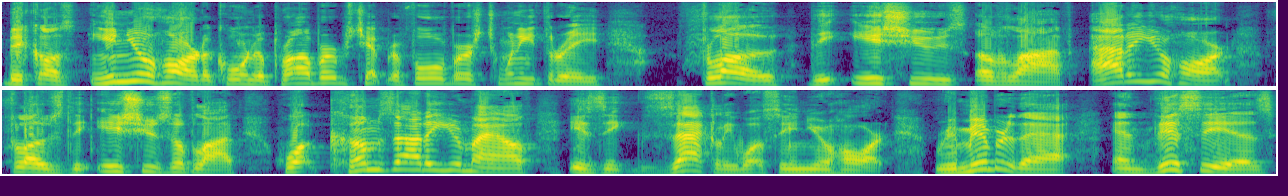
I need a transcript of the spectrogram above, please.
because in your heart, according to Proverbs chapter 4, verse 23, flow the issues of life. Out of your heart flows the issues of life. What comes out of your mouth is exactly what's in your heart. Remember that, and this is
